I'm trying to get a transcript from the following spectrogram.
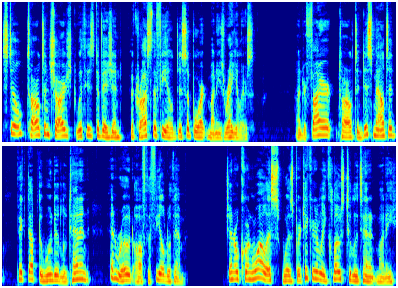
Still, Tarleton charged with his division across the field to support Money's regulars. Under fire, Tarleton dismounted, picked up the wounded lieutenant, and rode off the field with him. General Cornwallis was particularly close to Lieutenant Money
